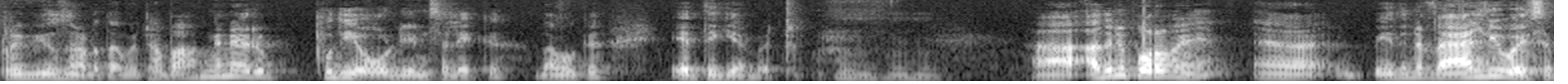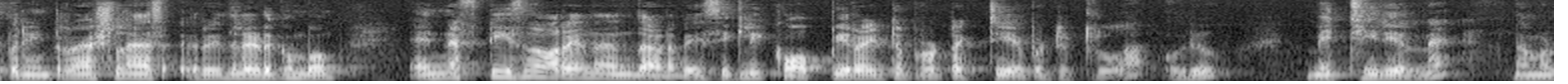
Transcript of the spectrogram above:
പ്രിവ്യൂസ് നടത്താൻ പറ്റും. അപ്പോൾ അങ്ങനെ ഒരു പുതിയ ഓഡിയൻസിലേക്ക് നമുക്ക് എത്തിക്കാൻ പറ്റും. അതിന് പുറമെ ഇതിന്റെ വാല്യൂ വൈസ് ഇപ്പം ഇന്റർനാഷണൽ ഇതിലെടുക്കുമ്പം എൻ എഫ് ടീസ് എന്ന് പറയുന്നത് എന്താണ്? ബേസിക്കലി കോപ്പി റൈറ്റ് പ്രൊട്ടക്റ്റ് ചെയ്യപ്പെട്ടിട്ടുള്ള ഒരു മെറ്റീരിയലിനെ നമ്മൾ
